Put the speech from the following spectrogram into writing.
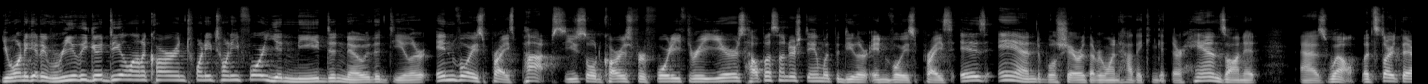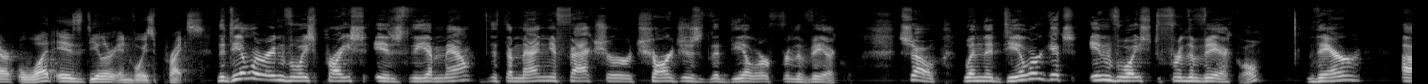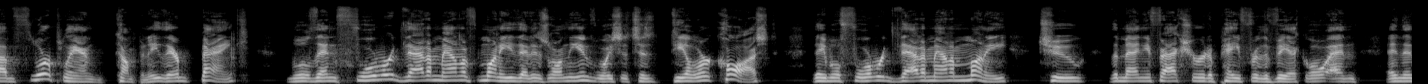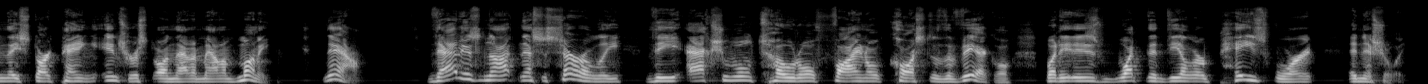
You want to get a really good deal on a car in 2024? You need to know the dealer invoice price. Pops, you sold cars for 43 years. Help us understand what the dealer invoice price is, and we'll share with everyone how they can get their hands on it as well. Let's start there. What is dealer invoice price? The dealer invoice price is the amount that the manufacturer charges the dealer for the vehicle. So when the dealer gets invoiced for the vehicle, their um, floor plan company, their bank, will then forward that amount of money that is on the invoice. It says dealer cost. They will forward that amount of money to the manufacturer to pay for the vehicle, and and then they start paying interest on that amount of money. Now, that is not necessarily the actual total final cost of the vehicle, but it is what the dealer pays for it initially.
